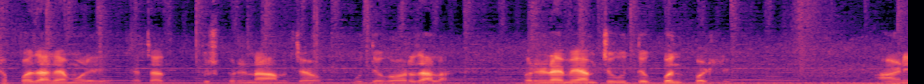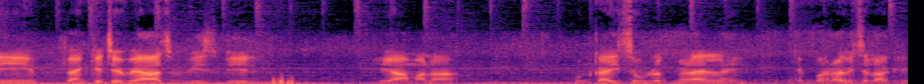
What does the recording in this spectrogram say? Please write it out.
ठप्प झाल्यामुळे त्याचा दुष्परिणाम आमच्या उद्योगावर झाला. परिणामी आमचे उद्योग बंद पडले. आणि बँकेचे व्याज वीज बिल हे आम्हाला पण काही सवलत मिळाली नाही ते भरावीच लागले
